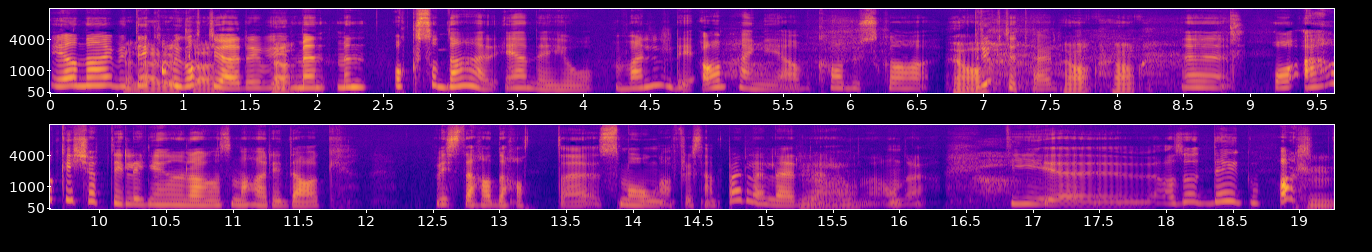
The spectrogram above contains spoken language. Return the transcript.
Ja, nei, det Eller det kan vi godt klar? gjøre. Men, men også der er det jo veldig avhengig av hva du skal bruke det til. Ja, ja. Eh, og jeg har ikke kjøpt de liggeunderlagene som jeg har i dag, hvis jeg hadde hatt uh, små unger, for eksempel, eller eh, andre. De eh, Altså, det er alt. Mm,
